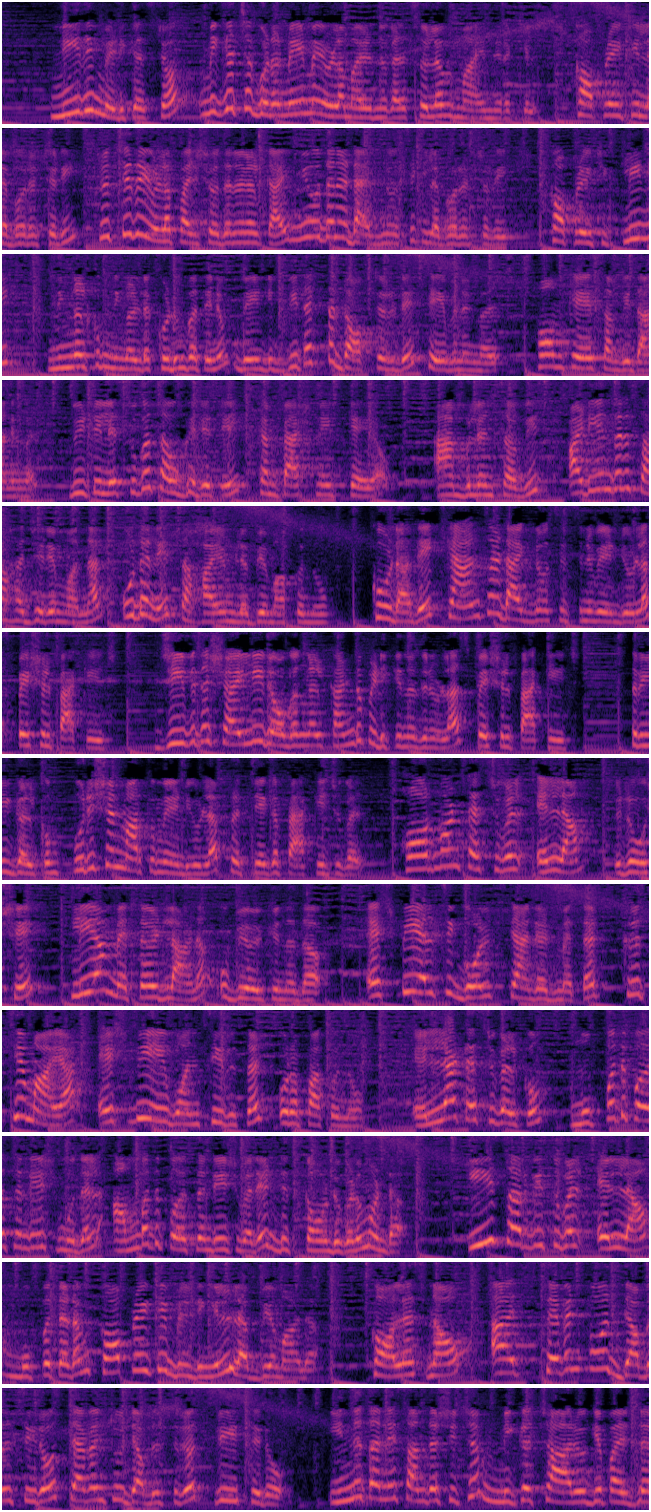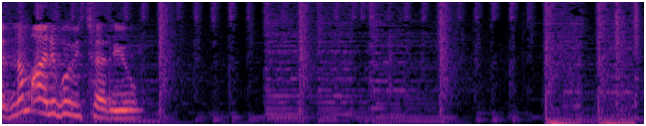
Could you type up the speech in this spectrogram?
നീതി മെഡിക്കൽ സ്റ്റോർ മികച്ച ഗുണമേന്മയുള്ള മരുന്നുകൾ സുലഭമായ നിരക്കിൽ. കോപ്പറേറ്റീവ് ലബോറട്ടറി കൃത്യതയുള്ള പരിശോധനകൾക്കായി ന്യൂതന ഡയഗ്നോസ്റ്റിക് ലബോറട്ടറി കോപ്പറേറ്റീവ് ക്ലിനിക് നിങ്ങൾക്കും നിങ്ങളുടെ കുടുംബത്തിനും വേണ്ടി വിദഗ്ധ ഡോക്ടറുടെ സേവനങ്ങൾ ഹോം കെയർ സംവിധാനങ്ങൾ വീട്ടിലെ സുഖ സൗകര്യത്തിൽ കമ്പാഷനേറ്റ് കെയർ ആംബുലൻസ് സർവീസ് അടിയന്തര സാഹചര്യം വന്നാൽ ഉടനെ സഹായം ലഭ്യമാക്കുന്നു. കൂടാതെ ക്യാൻസർ ഡയഗ്നോസിസിന് വേണ്ടിയുള്ള സ്പെഷ്യൽ പാക്കേജ് ജീവിതശൈലി രോഗങ്ങൾ കണ്ടുപിടിക്കുന്നതിനുള്ള സ്പെഷ്യൽ പാക്കേജ് സ്ത്രീകൾക്കും പുരുഷന്മാർക്കും വേണ്ടിയുള്ള പ്രത്യേക പാക്കേജുകൾ. ഹോർമോൺ ടെസ്റ്റുകൾ എല്ലാം റോഷെ ക്ലിയർ മെത്തേഡിലാണ് ഉപയോഗിക്കുന്നത്. H P L C gold standard method കൃത്യമായ H B A one C result ഉറപ്പാക്കുന്നു. എല്ലാ ടെസ്റ്റുകൾക്കും മുപ്പത് പെർസെന്റേജ് മുതൽ അമ്പത് പെർസെന്റേജ് വരെ ഡിസ്കൗണ്ടുകളും ഉണ്ട്. ഈ സർവീസുകൾ എല്ലാം മുപ്പത്തടം കോപ്പറേറ്റീവ് ബിൽഡിംഗിൽ ലഭ്യമാണ്. Callers now at seven four double zero seven two double zero three zero ഇന്ന് തന്നെ സന്ദർശിച്ച് മികച്ച ആരോഗ്യ പരിചരണം അനുഭവിച്ചറിയൂ.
